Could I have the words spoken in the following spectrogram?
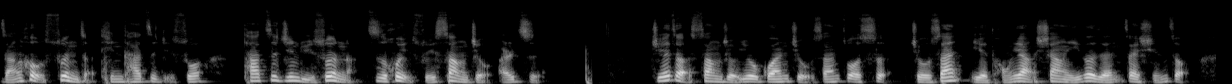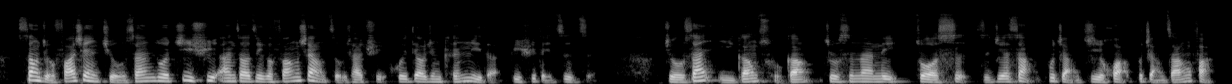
然后顺着听他自己说，他自己捋顺了，自会随上九而止。接着上九又观九三做事，九三也同样像一个人在行走。上九发现九三若继续按照这个方向走下去，会掉进坑里的，必须得制止。九三以刚处刚，就是那例做事直接上，不讲计划，不讲章法，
